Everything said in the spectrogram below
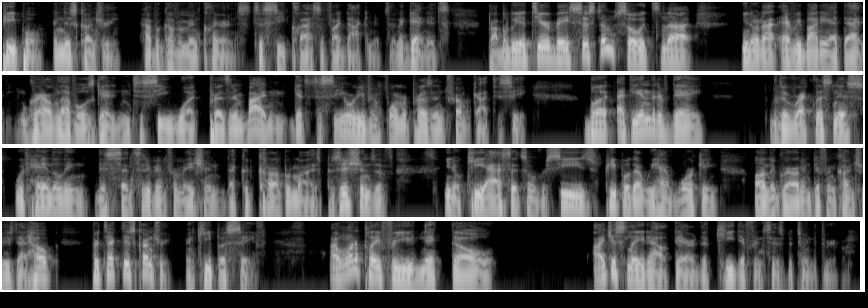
people in this country have a government clearance to see classified documents. And again, it's probably a tier based system. So it's not, you know, not everybody at that ground level is getting to see what President Biden gets to see or even former President Trump got to see. But at the end of the day, the recklessness with handling this sensitive information that could compromise positions of, you know, key assets overseas, people that we have working on the ground in different countries that help protect this country and keep us safe. I want to play for you, Nick, though. I just laid out there the key differences between the three of them.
